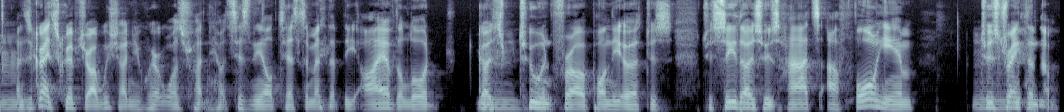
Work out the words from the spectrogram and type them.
Mm. It's a great scripture. I wish I knew where it was right now. It says in the Old Testament that the eye of the Lord goes mm. to and fro upon the earth to, to see those whose hearts are for him mm. to strengthen them.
